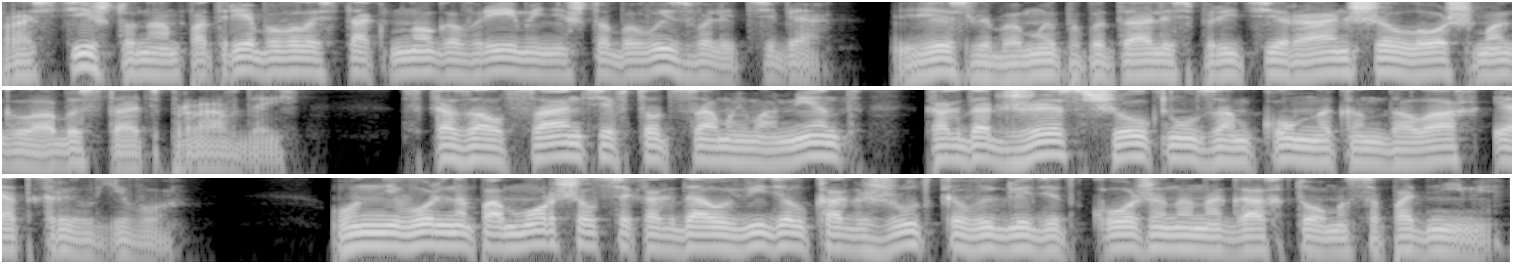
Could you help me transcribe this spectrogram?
Прости, что нам потребовалось так много времени, чтобы вызволить тебя. Если бы мы попытались прийти раньше, ложь могла бы стать правдой. — сказал Санти в тот самый момент, когда Джесс щелкнул замком на кандалах и открыл его. Он невольно поморщился, когда увидел, как жутко выглядит кожа на ногах Томаса под ними.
